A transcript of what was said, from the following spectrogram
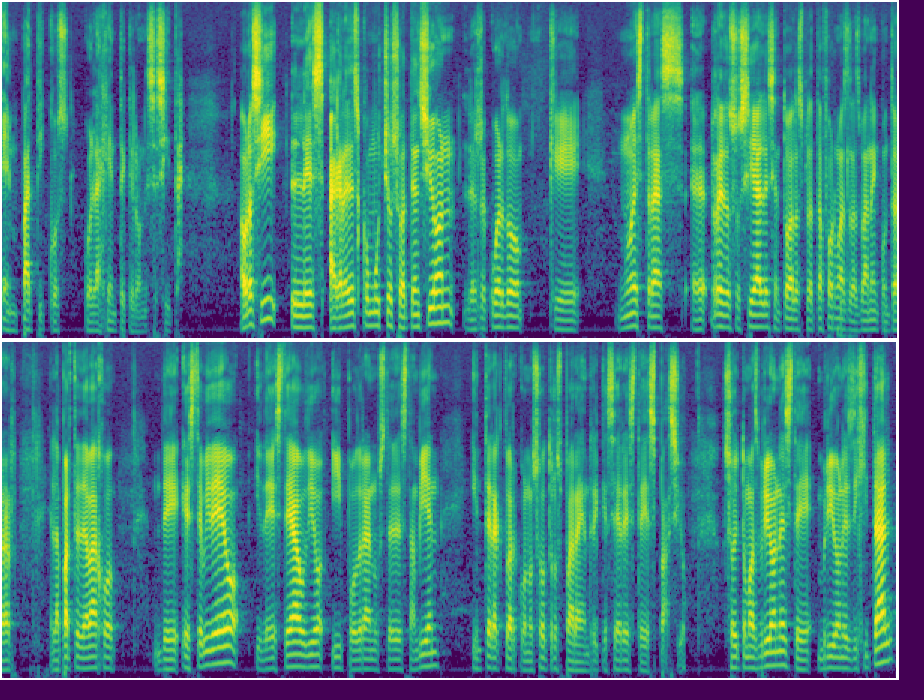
empáticos con la gente que lo necesita. Ahora sí, les agradezco mucho su atención, les recuerdo que nuestras eh, redes sociales en todas las plataformas las van a encontrar en la parte de abajo de este video y de este audio y podrán ustedes también interactuar con nosotros para enriquecer este espacio. Soy Tomás Briones de Briones Digital,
